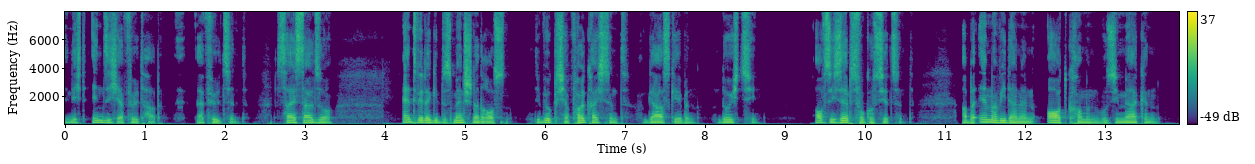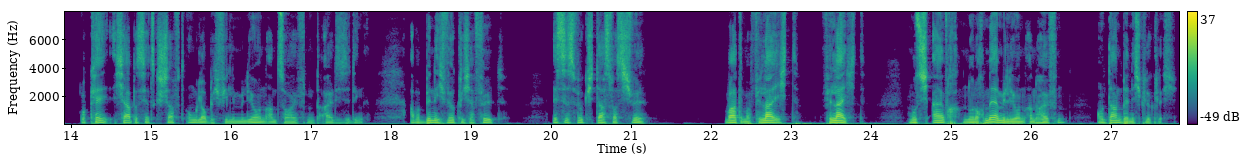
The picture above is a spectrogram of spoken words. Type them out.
die nicht in sich erfüllt haben, erfüllt sind. Das heißt also, entweder gibt es Menschen da draußen, die wirklich erfolgreich sind, Gas geben, durchziehen, auf sich selbst fokussiert sind, aber immer wieder an einen Ort kommen, wo sie merken, okay, ich habe es jetzt geschafft, unglaublich viele Millionen anzuhäufen und all diese Dinge. Aber bin ich wirklich erfüllt? Ist es wirklich das, was ich will? Warte mal, vielleicht, vielleicht muss ich einfach nur noch mehr Millionen anhäufen und dann bin ich glücklich.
